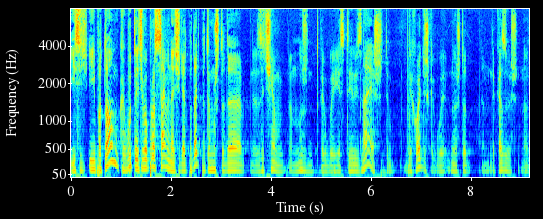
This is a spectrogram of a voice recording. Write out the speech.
И, и потом, как будто эти вопросы сами начали отпадать, потому что, да, зачем нужен, как бы, если ты знаешь, ты приходишь, как бы, ну, что там доказываешь, ну,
